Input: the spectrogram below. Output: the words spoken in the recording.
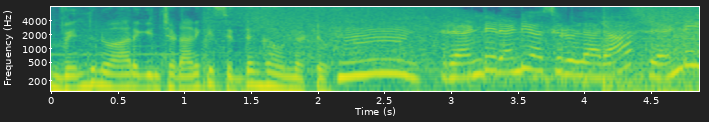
వెందును ఆరగించడానికి సిద్ధంగా ఉన్నట్టు. రండి రండి అసురులారా రండి.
